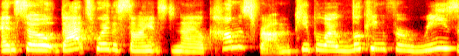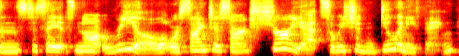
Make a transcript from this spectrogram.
And so that's where the science denial comes from. People are looking for reasons to say it's not real, or scientists aren't sure yet, so we shouldn't do anything.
